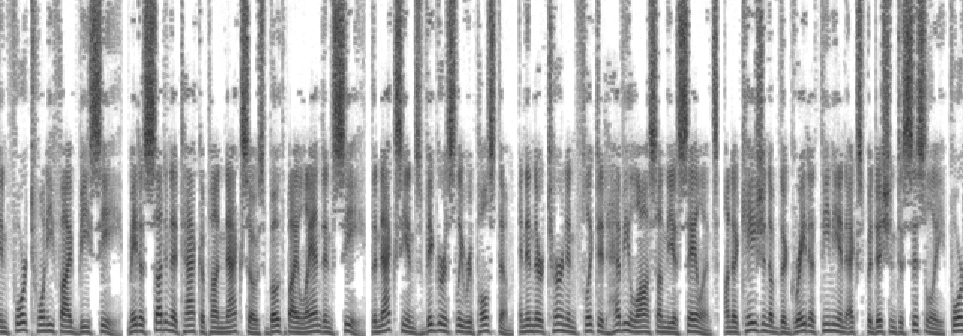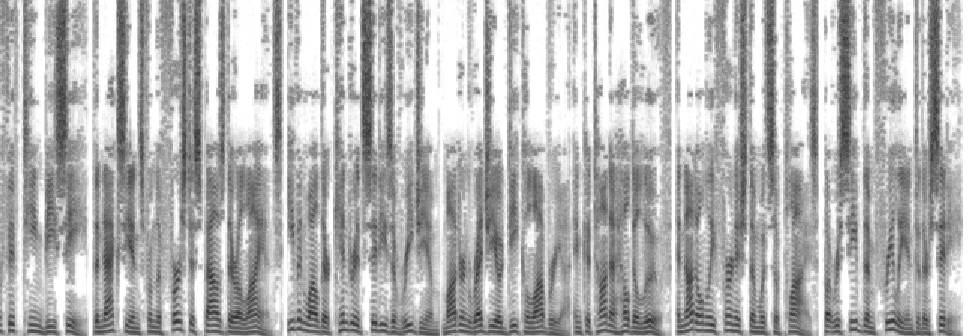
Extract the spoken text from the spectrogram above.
in 425 BC, made a sudden attack upon Naxos both by land and sea, the Naxians vigorously repulsed them, and in their turn inflicted heavy loss on the assailants. On occasion of the great Athenian expedition to Sicily 415 BC, the Naxians from the first espoused their alliance, even while their kindred cities of Rhegium modern Reggio di Calabria and Catana held aloof, and not only furnished them with supplies, but received them freely into their city.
